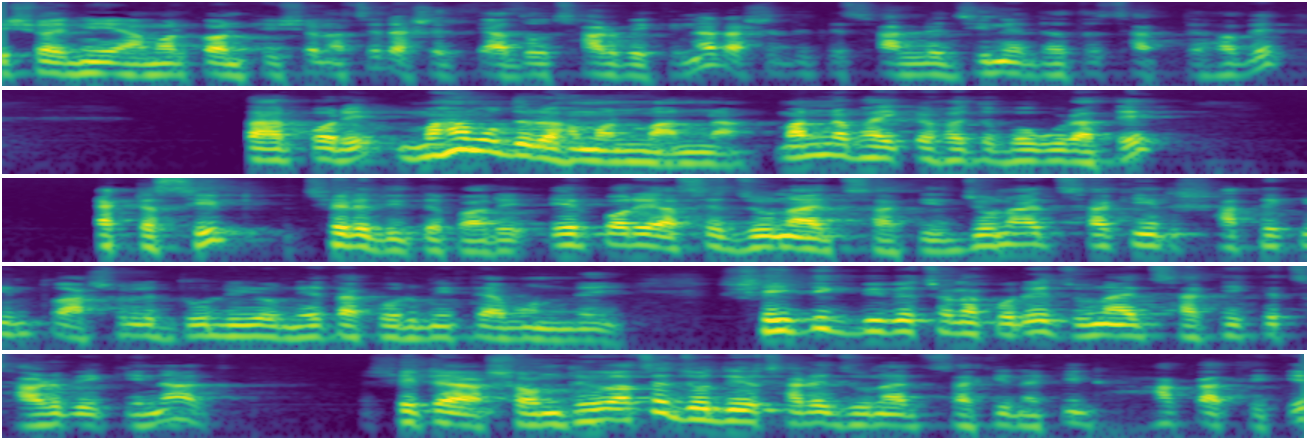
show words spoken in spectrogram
বিষয় নিয়ে আমার কনফিউশন আছে, রাশেদকে আদৌ ছাড়বে কিনা, রাশেদকে ছাড়লে ঝিনেদাতে ছাড়তে হবে। তারপরে মাহমুদুর রহমান মান্না মান্না ভাইকে হয়তো বগুড়াতে একটা সিট ছেড়ে দিতে পারে। এরপরে আছে জুনায়দ সাকির জুনায়দ সাকির সাথে কিন্তু আসলে দলীয় নেতাকর্মী তেমন নেই। সেই দিক বিবেচনা করে জুনায়দ সাকিকে ছাড়বে কিনা, সেটা সন্দেহ আছে, যদিও ছাড়ে জুনায়দ সাকি নাকি ঢাকা থেকে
